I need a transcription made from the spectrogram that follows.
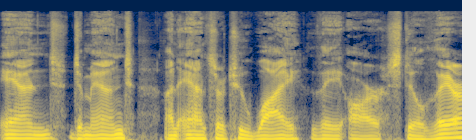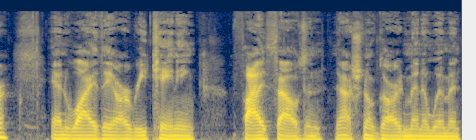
and demand an answer to why they are still there and why they are retaining 5,000 National Guard men and women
